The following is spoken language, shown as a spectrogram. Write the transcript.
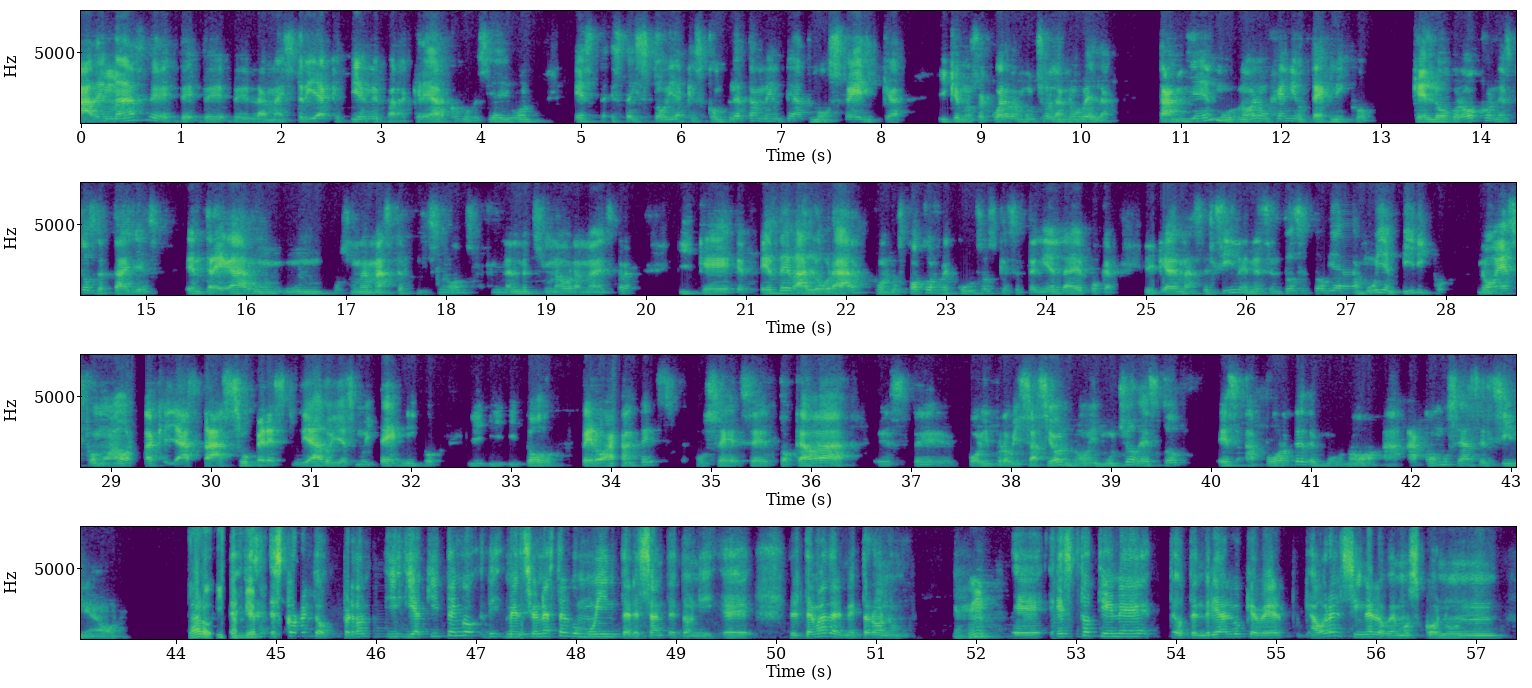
además de, la maestría que tiene para crear, como decía Ivonne, esta, historia que es completamente atmosférica y que nos recuerda mucho la novela, también Murnau era un genio técnico que logró con estos detalles entregar un, pues una masterpiece, ¿no? finalmente es una obra maestra y que es de valorar con los pocos recursos que se tenía en la época y que además el cine en ese entonces todavía era muy empírico, no es como ahora que ya está súper estudiado y es muy técnico y, y, todo, pero antes pues se, se tocaba este, por improvisación, ¿no? Y mucho de esto es aporte de Murnau a, a cómo se hace el cine ahora. Claro, y también... Es, correcto, perdón. Y, aquí tengo, mencionaste algo muy interesante, Tony, eh, el tema del metrónomo. Eh, esto tiene o tendría algo que ver, ahora el cine lo vemos con un,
